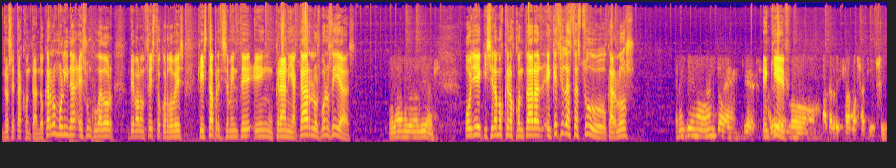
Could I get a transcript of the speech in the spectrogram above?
nos estás contando. Carlos Molina es un jugador de baloncesto cordobés que está precisamente en Ucrania. Carlos, buenos días. Hola, buenos días. Oye, quisiéramos que nos contaras, ¿en qué ciudad estás tú, Carlos? En este mismo momento en Kiev. En Kiev. aterrizamos aquí, sí.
